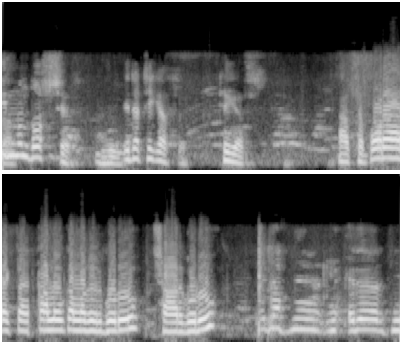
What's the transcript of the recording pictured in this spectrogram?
তিন মন দশের। এটা ঠিক আছে ঠিক আছে। আচ্ছা পরে আর একটা কালো কালারের গরু সার গরু। এটা আপনি এটা আর কি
